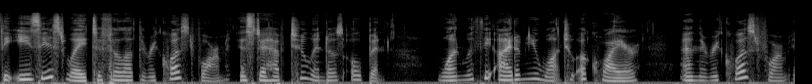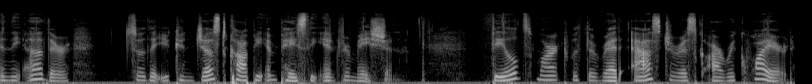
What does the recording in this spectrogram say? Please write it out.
The easiest way to fill out the request form is to have two windows open, one with the item you want to acquire and the request form in the other so that you can just copy and paste the information. Fields marked with the red asterisk are required,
